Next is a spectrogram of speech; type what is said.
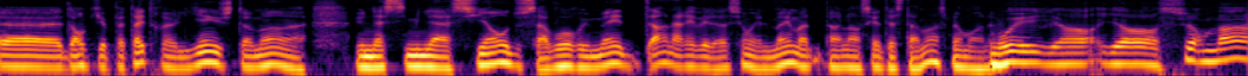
Euh, donc, il y a peut-être un lien, justement, une assimilation du savoir humain dans la révélation elle-même, dans l'Ancien Testament à ce moment-là. Oui, il y a, sûrement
